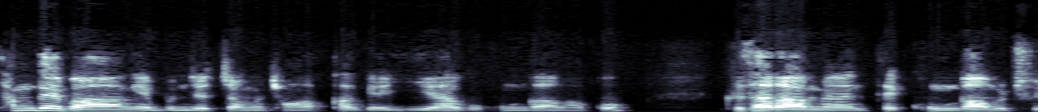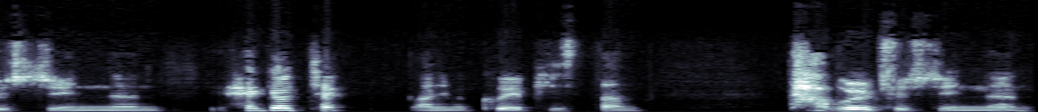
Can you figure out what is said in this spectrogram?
상대방의 문제점을 정확하게 이해하고 공감하고 그 사람한테 공감을 줄 수 있는 해결책 아니면 그에 비슷한 답을 줄 수 있는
